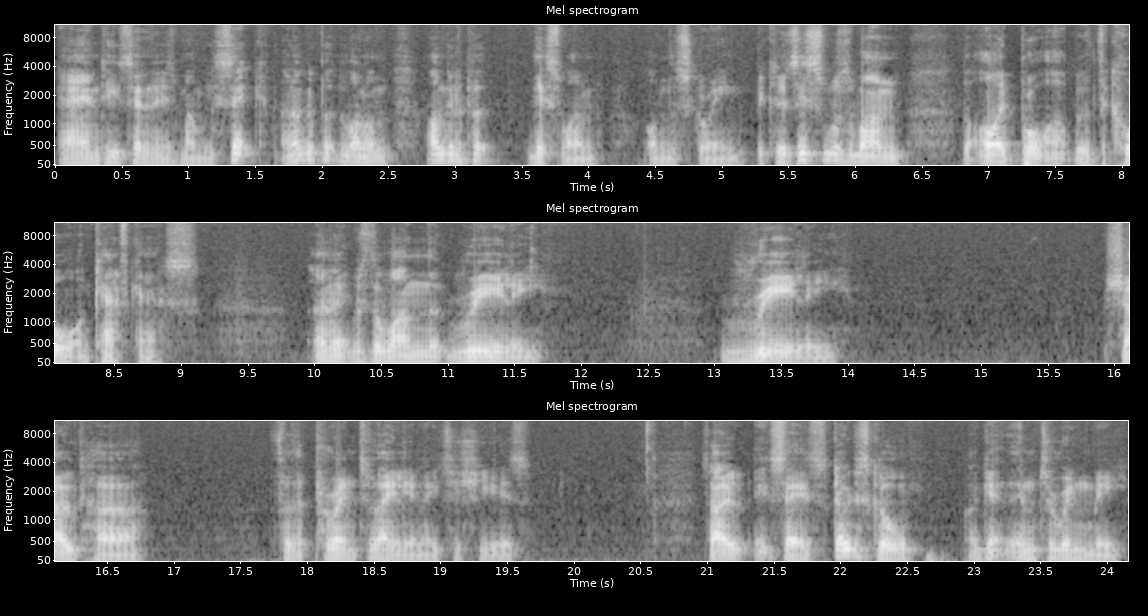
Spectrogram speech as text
and he's telling his mum he's sick. And I'm going to put the one on. I'm going to put this one on the screen because this was the one that I brought up with the court and CAFCASS, and it was the one that really, really showed her for the parental alienator she is. So it says, "Go to school and get them to ring me.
